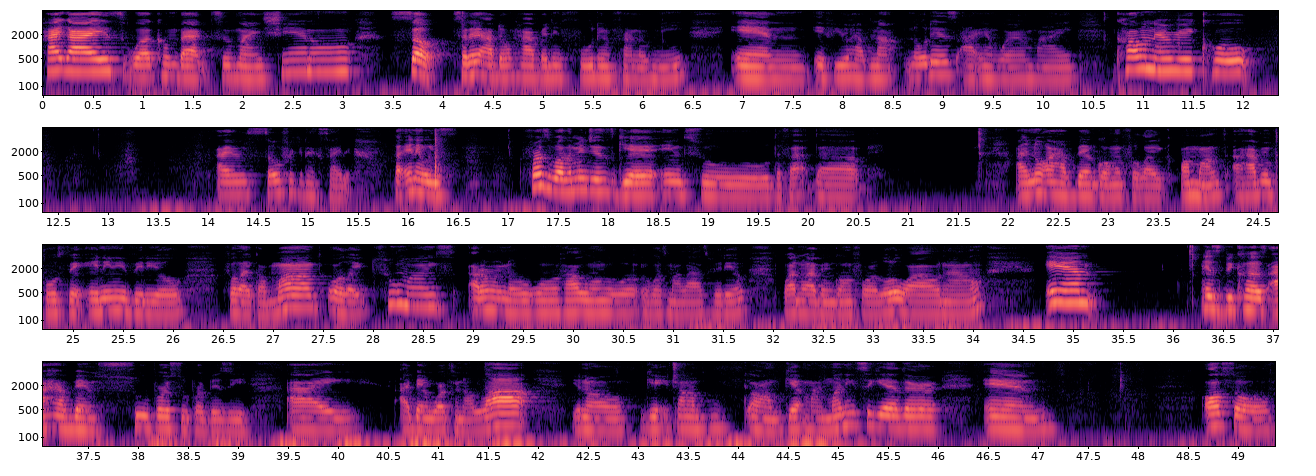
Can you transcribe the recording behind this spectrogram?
Hi guys, welcome back to my channel. So today I don't have any food in front of me and if you have not noticed I am wearing my culinary coat. I am so freaking excited. But anyways, first of all let me just get into the fact that I know I have been gone for like a month. I haven't posted any video for like a month or like two months. I don't know how long it was my last video, but I know I've been gone for a little while now. And it's because I have been super, super busy. I I've been working a lot, you know, get trying to um, get my money together and also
